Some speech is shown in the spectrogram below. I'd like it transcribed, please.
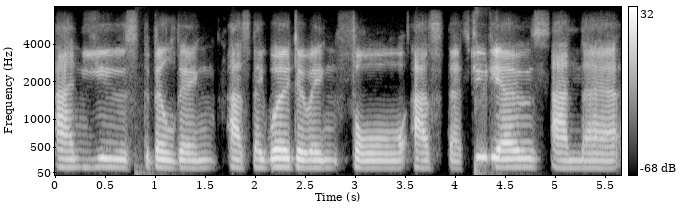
and use the building as they were doing for as their studios and their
